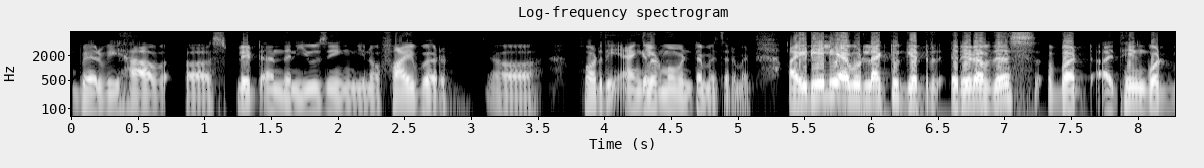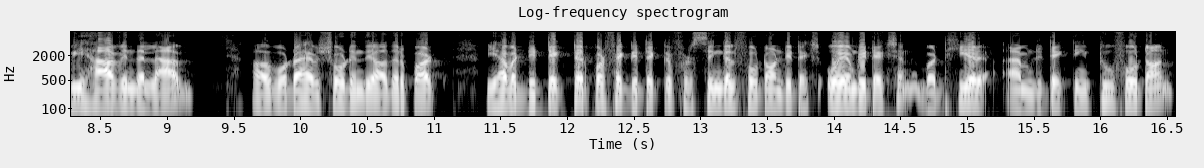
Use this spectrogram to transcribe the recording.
where we have a split and then using, you know, fiber uh, for the angular momentum measurement. Ideally, I would like to get rid of this, but I think what we have in the lab uh, what I have showed in the other part. We have a detector, perfect detector for single photon detection, OM detection, but here I'm detecting two photon,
